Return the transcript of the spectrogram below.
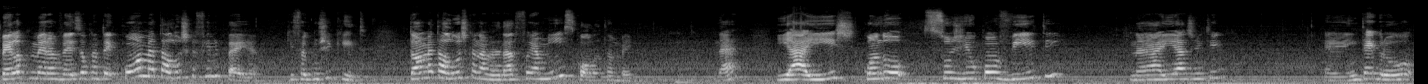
pela primeira vez eu cantei com a Metalúrgica Filipeia, que foi com Chiquito. Então a Metalúrgica, na verdade, foi a minha escola também, né? E aí, quando surgiu o convite, né? Aí a gente é, integrou,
